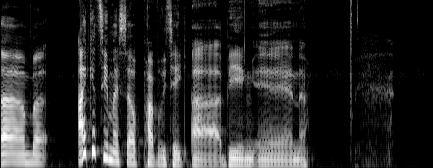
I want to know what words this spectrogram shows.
Um, I could see myself probably take uh being in.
